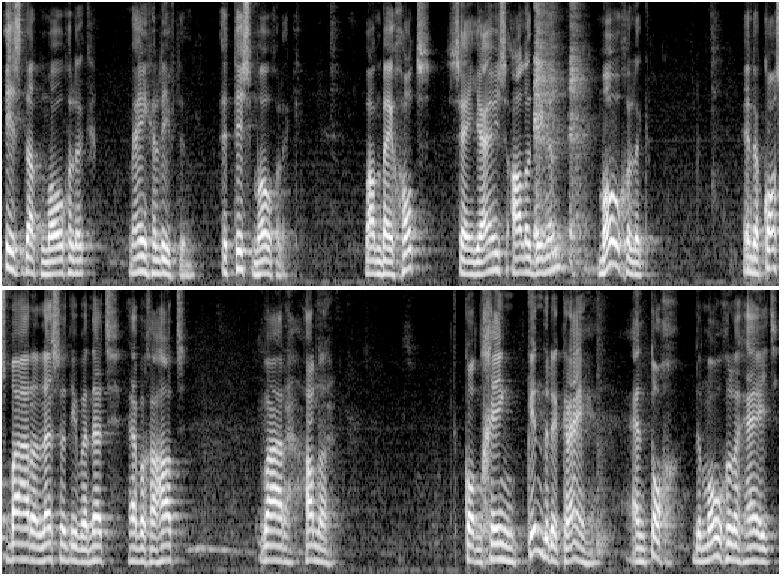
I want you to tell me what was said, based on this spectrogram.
Is dat mogelijk? Mijn geliefden, het is mogelijk. Want bij God zijn juist alle dingen mogelijk. In de kostbare lessen die we net hebben gehad, waar Hanne kon geen kinderen krijgen en toch de mogelijkheid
